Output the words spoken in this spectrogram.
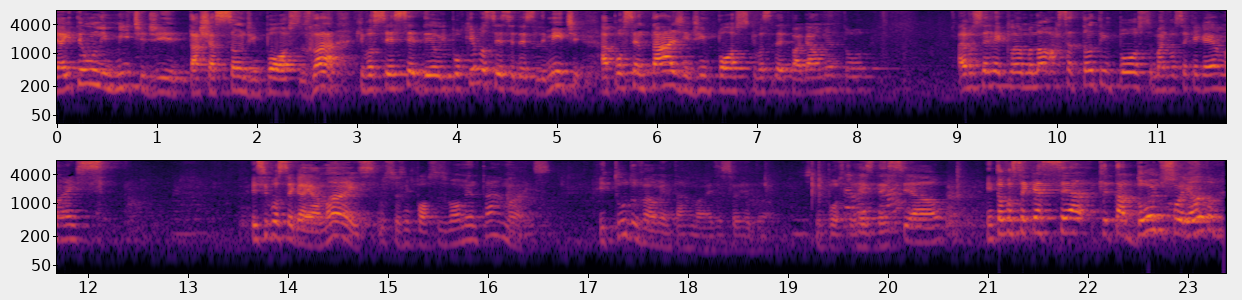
E aí tem um limite de taxação de impostos lá que você excedeu. E porque você excedeu esse limite, a porcentagem de impostos que você deve pagar aumentou. Aí você reclama, nossa, tanto imposto, mas você quer ganhar mais. E se você ganhar mais, os seus impostos vão aumentar mais. E tudo vai aumentar mais ao seu redor imposto residencial. Então você quer ser, que tá doido sonhando?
